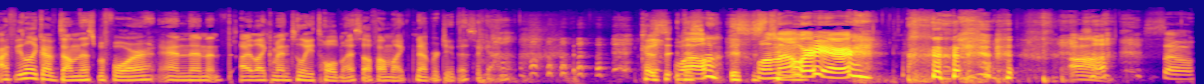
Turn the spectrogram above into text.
I feel like I've done this before, and then I like mentally told myself, I'm like, never do this again. Because Well, this, this is well, now we're here. Um, So,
